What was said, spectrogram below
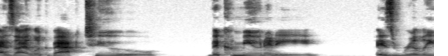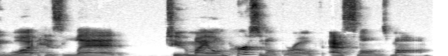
as I look back to the community is really what has led to my own personal growth as Sloane's mom.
